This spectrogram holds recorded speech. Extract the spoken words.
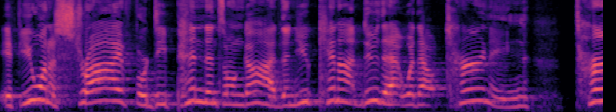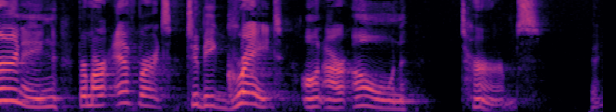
If you want to strive for dependence on God, then you cannot do that without turning, turning from our efforts to be great on our own terms. Okay?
